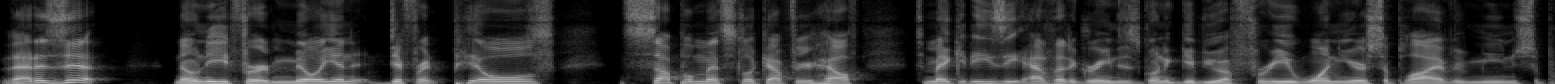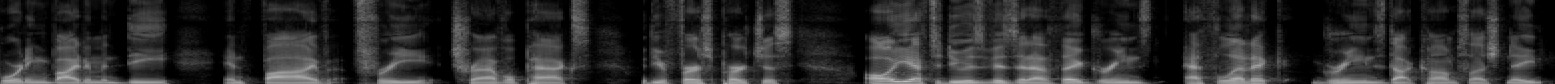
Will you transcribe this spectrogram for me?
That is it. No need for a million different pills, supplements to look out for your health. To make it easy, Athletic Greens is going to give you a free one year supply of immune supporting vitamin D and five free travel packs with your first purchase. All you have to do is visit Athletic Greens, athleticgreens.com slash Nate.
